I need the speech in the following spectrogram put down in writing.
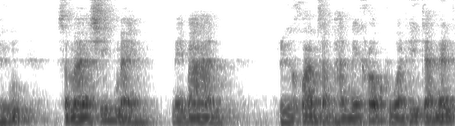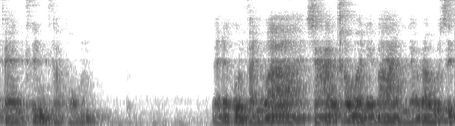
ถึงสมาชิกใหม่ในบ้าน หรือความสัมพันธ์ในครอบครัวที่จะแน่นแฟนขึ้นครับผม และถ้าคุณฝันว่าช้างเข้ามาในบ้านแล้วเรารู้สึก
